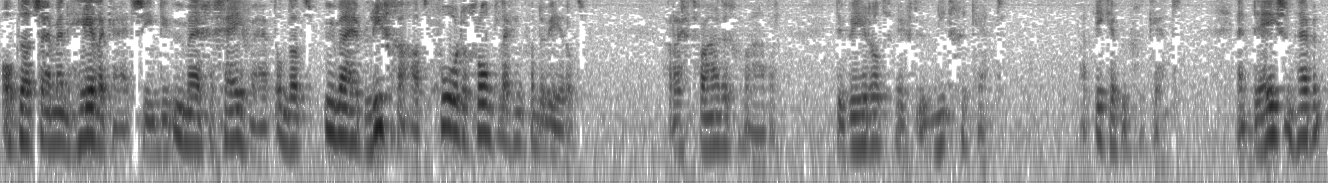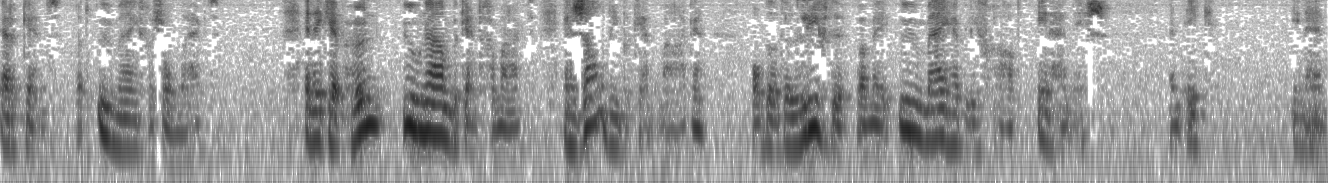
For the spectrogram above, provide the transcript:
Opdat zij mijn heerlijkheid zien die u mij gegeven hebt, omdat u mij hebt lief gehad voor de grondlegging van de wereld. Rechtvaardige Vader, de wereld heeft u niet gekend, maar ik heb u gekend. En deze hebben erkend dat u mij gezonden hebt. En ik heb hun uw naam bekendgemaakt en zal die bekendmaken, opdat de liefde waarmee u mij hebt liefgehad in hen is en ik in hen.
